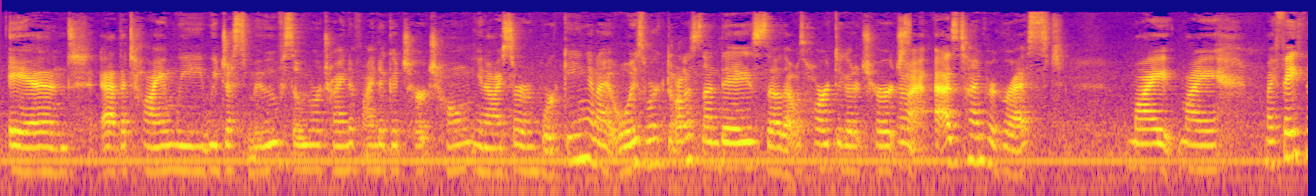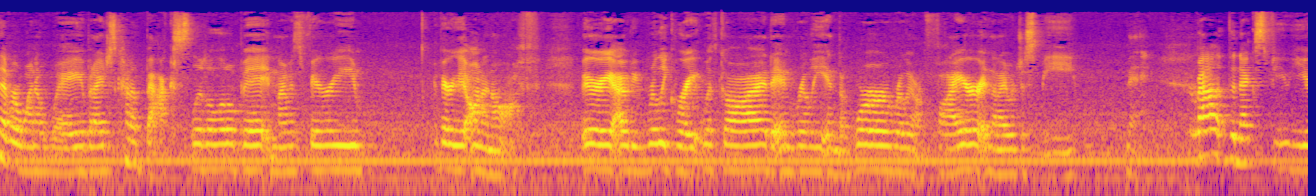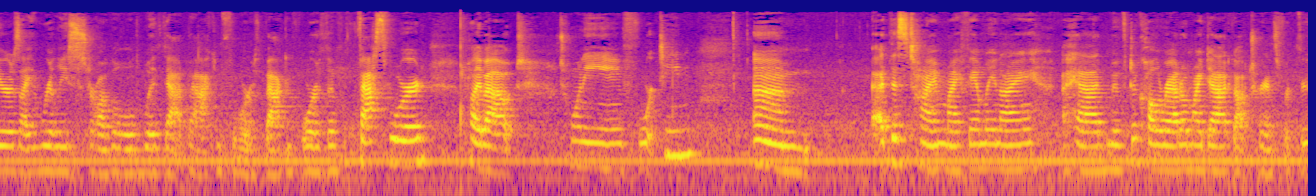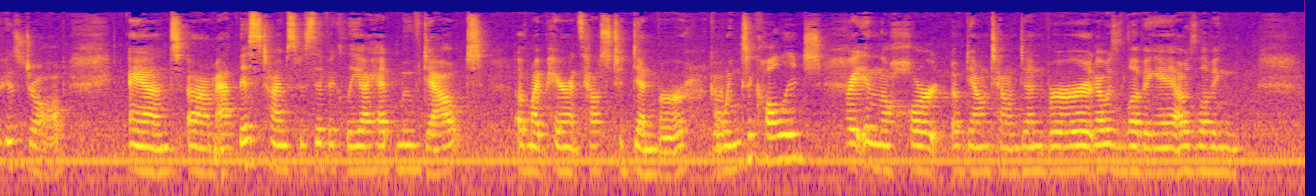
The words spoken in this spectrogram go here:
and at the time we we just moved so we were trying to find a good church home. You know I started working and I always worked on a Sunday so that was hard to go to church. As time progressed my my my faith never went away but I just kind of backslid a little bit and I was very very on and off. Very I would be really great with God and really in the word really on fire and then I would just be about the next few years, I really struggled with that back and forth, back and forth. And fast forward, probably about 2014. Um, at this time, my family and I had moved to Colorado. My dad got transferred through his job. And um, at this time specifically, I had moved out of my parents' house to Denver, going to college right in the heart of downtown Denver. I was loving it. I was loving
